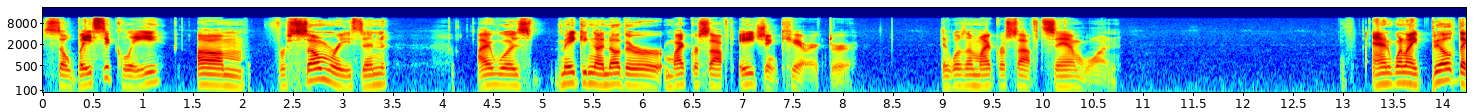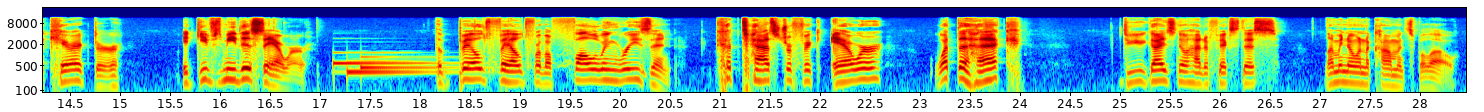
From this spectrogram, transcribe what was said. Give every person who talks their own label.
Speaker 1: So basically, um, for some reason, I was making another Microsoft Agent character. It was a Microsoft Sam one. And when I build the character, it gives me this error. The build failed for the following reason. Catastrophic error? What the heck? Do you guys know how to fix this? Let me know in the comments below.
